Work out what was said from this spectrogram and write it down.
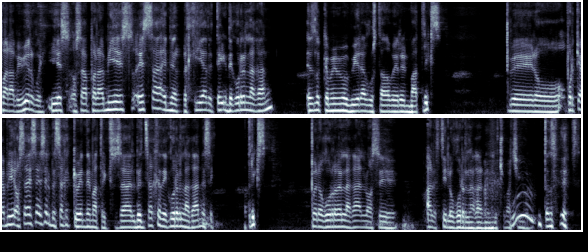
para vivir, güey. Y es, o sea, para mí es esa energía de, de Gurren Lagann es lo que a mí me hubiera gustado ver en Matrix. Pero, porque a mí, o sea, ese es el mensaje que vende Matrix. O sea, el mensaje de Gurren Lagann es Matrix, pero Gurren Lagann lo hace al estilo Gurren Lagann, es mucho más chingón. Entonces,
